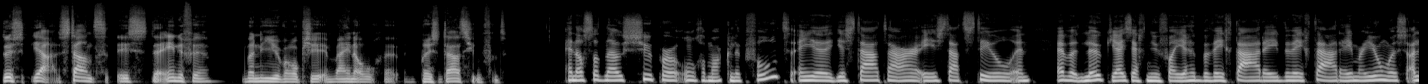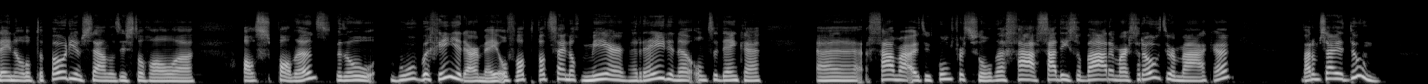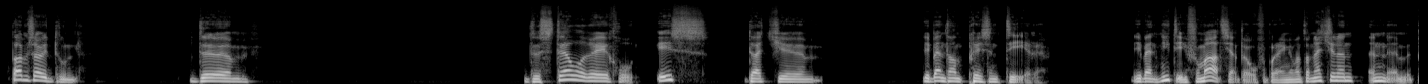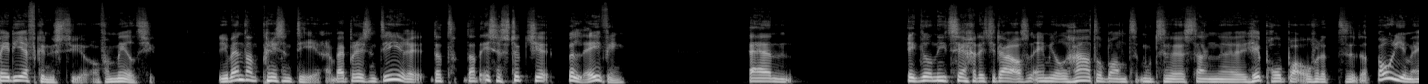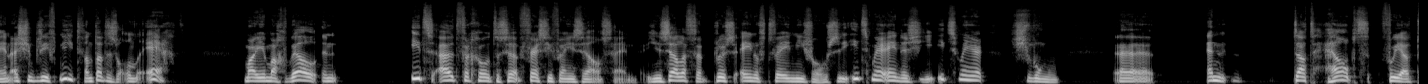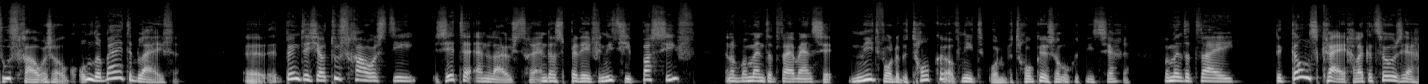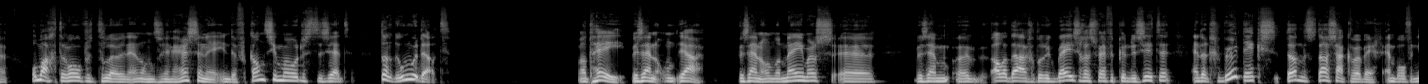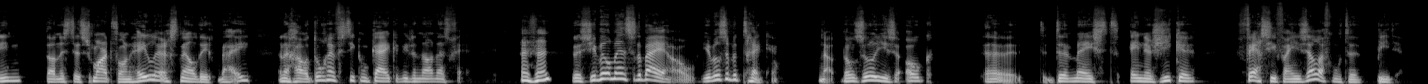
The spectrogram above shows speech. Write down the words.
Dus ja, staand is de enige manier waarop je in mijn ogen een presentatie oefent. En als dat nou super ongemakkelijk voelt en je, je staat daar en je staat stil en hè, wat leuk, jij zegt nu van je beweegt daarheen, beweegt daarheen, maar jongens, alleen al op het podium staan, dat is toch al, uh, al spannend. Ik bedoel, hoe begin je daarmee? Of wat, wat zijn nog meer redenen om te denken, uh, ga maar uit je comfortzone, ga, ga die gebaren maar groter maken. Waarom zou je het doen? Waarom zou je het doen? De, de stelregel is dat je, je bent aan het presenteren. Je bent niet informatie aan het overbrengen, want dan had je een, een, pdf kunnen sturen of een mailtje. Je bent aan het presenteren. Bij presenteren, dat, dat is een stukje beleving. En ik wil niet zeggen dat je daar als een Emiel Ratelband moet uh, staan uh, hiphoppen over dat, dat podium heen. Alsjeblieft niet, want dat is onecht. Maar je mag wel een iets uitvergrote versie van jezelf zijn. Jezelf plus één of twee niveaus. Iets meer energie, iets meer schwung. Uh, en dat helpt voor jouw toeschouwers ook om erbij te blijven. Uh, het punt is, jouw toeschouwers die zitten en luisteren. En dat is per definitie passief. En op het moment dat wij mensen niet worden betrokken, of niet worden betrokken, zo moet ik het niet zeggen. Op het moment dat wij de kans krijgen, laat ik het zo zeggen, om achterover te leunen en onze hersenen in de vakantiemodus te zetten, dan doen we dat. Want hé, hey, we, zijn ja, we zijn ondernemers. Uh, we zijn uh, alle dagen druk bezig. Als we even kunnen zitten en er gebeurt niks, dan, dan zakken we weg. En bovendien, dan is de smartphone heel erg snel dichtbij. En dan gaan we toch even stiekem kijken wie er nou net geappt heeft. Uh -huh. Dus je wil mensen erbij houden. Je wil ze betrekken. Nou, dan zul je ze ook uh, de meest energieke versie van jezelf moeten bieden.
